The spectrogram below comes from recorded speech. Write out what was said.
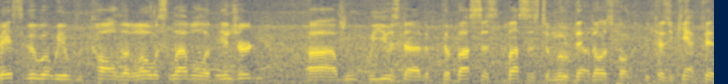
basically what we would call the lowest level of injured. we, we, used the, the, buses buses to move the, those folks because you can't fit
